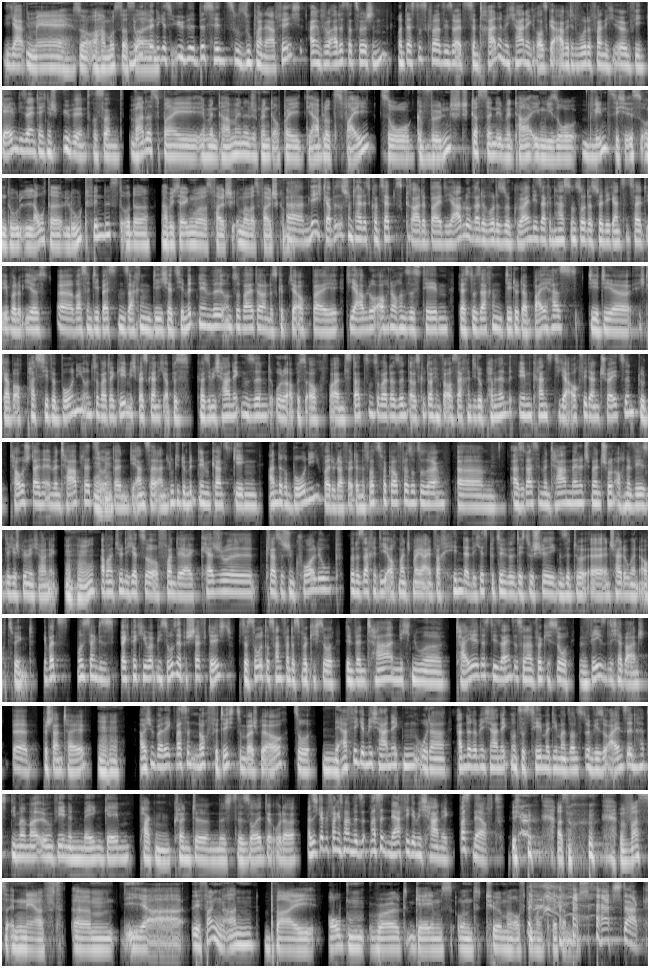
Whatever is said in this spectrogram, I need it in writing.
ja, Mäh, so, oh, muss das sein. notwendiges Übel bis hin zu super nervig. Einfach alles dazwischen. Und dass das quasi so als zentrale Mechanik rausgearbeitet wurde, fand ich irgendwie Game Design technisch übel interessant. War das bei Inventarmanagement auch bei Diablo 2 so gewünscht, dass dein Inventar irgendwie so winzig ist und du lauter Loot findest? Oder habe ich da irgendwas falsch, immer was falsch gemacht? Ähm, nee, ich glaube, es ist schon Teil des Konzepts, gerade bei Diablo, gerade wo du so Grindy-Sachen hast und so, dass du die ganze Zeit evaluierst, äh, was sind die besten Sachen, die ich jetzt hier mitnehmen will und so weiter. Und es gibt ja auch bei Diablo auch noch ein System, dass du Sachen, die du dabei hast, die dir, ich glaube, auch passive Boni und so weiter geben. Ich weiß gar nicht, ob es quasi Mechaniken sind oder ob es auch vor allem Stats und so weiter sind, aber es gibt auf jeden Fall auch Sachen, die du permanent mitnehmen kannst, die ja auch wieder ein Trade sind. Du tauschst deine Inventarplätze Mhm. und dann die Anzahl an Loot, die du mitnehmen kannst, gegen andere Boni, weil du dafür deine Slots verkauft hast sozusagen. Ähm, also da ist Inventarmanagement schon auch eine wesentliche Spielmechanik. mhm. Aber natürlich jetzt so von der casual klassischen Core Loop so eine Sache, die auch manchmal ja einfach hinderlich ist, beziehungsweise dich zu schwierigen Situ äh, Entscheidungen auch zwingt. Jedenfalls muss ich sagen, dieses Backpack Hero hat mich so sehr beschäftigt, dass ich das so interessant fand, dass wirklich so Inventar nicht nur Teil des Designs ist, sondern wirklich so wesentlicher äh, Bestandteil. Mhm habe ich mir überlegt, was sind noch für dich zum Beispiel auch so nervige Mechaniken oder andere Mechaniken und Systeme, die man sonst irgendwie so einzeln hat, die man mal irgendwie in ein Main Game packen könnte, müsste, sollte oder. Also ich glaube, wir fangen jetzt mal an mit, was sind nervige Mechaniken? Was nervt? also, was nervt? Ähm, ja, wir fangen an bei Open World Games und Türme, auf die man klettern muss. Stark.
